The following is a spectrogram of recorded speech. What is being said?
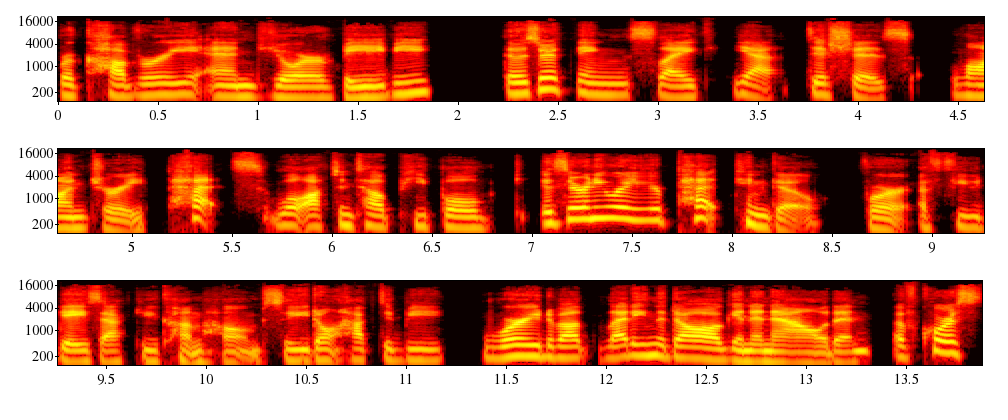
recovery and your baby, those are things like, yeah, dishes, laundry, pets. We'll often tell people, is there anywhere your pet can go for a few days after you come home? So you don't have to be worried about letting the dog in and out. And of course,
